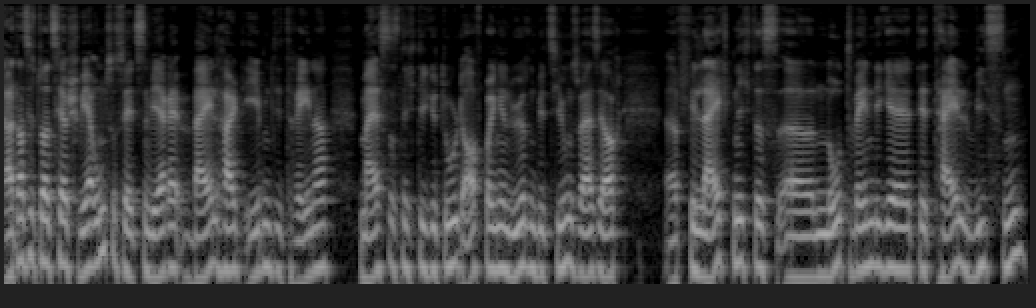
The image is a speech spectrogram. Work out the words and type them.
äh, dass es dort sehr schwer umzusetzen wäre, weil halt eben die Trainer meistens nicht die Geduld aufbringen würden, beziehungsweise auch äh, vielleicht nicht das äh, notwendige Detailwissen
